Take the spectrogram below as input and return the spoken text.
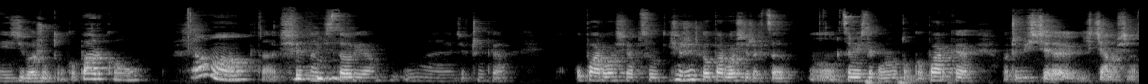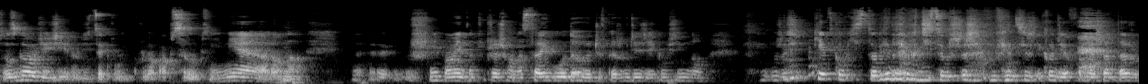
jeździła żółtą koparką. O! Tak, świetna historia. Dziewczynka uparła się absolutnie, księżniczka uparła się, że chce, chce mieć taką żółtą koparkę. Oczywiście chciano się na to zgodzić, jej rodzice królowa absolutnie nie, ale ona już nie pamiętam, czy przeszła na strajk głodowy, czy w każdym razie jakąś inną, może kiepską historię dla rodziców, szczerze mówiąc, jeżeli chodzi o formę szantażu.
